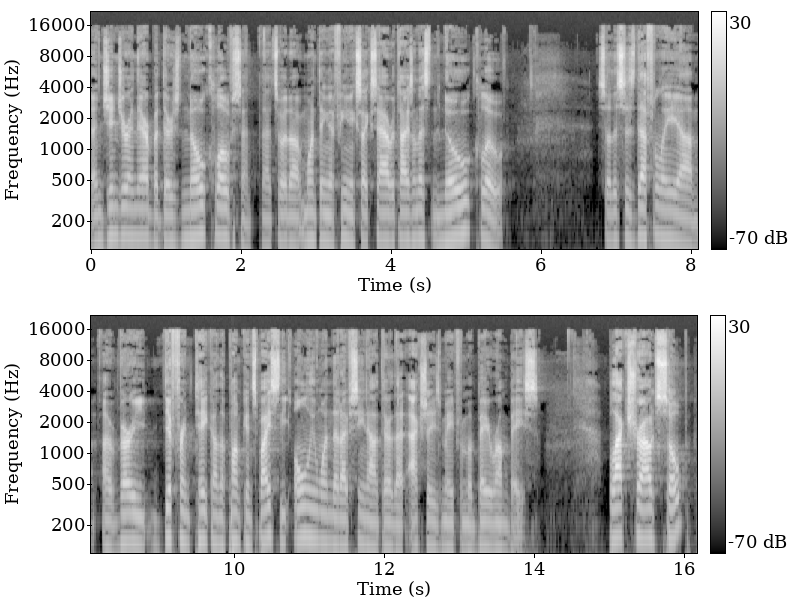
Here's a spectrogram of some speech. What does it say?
and ginger in there, but there's no clove scent. That's what uh, one thing that Phoenix likes to advertise on this: no clove. So this is definitely um, a very different take on the pumpkin spice. The only one that I've seen out there that actually is made from a bay rum base. Black Shroud soap,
